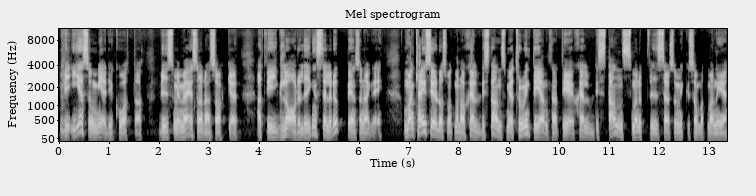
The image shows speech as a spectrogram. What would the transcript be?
vi är så mediekåta, vi som är med i sådana där saker, att vi gladeligen ställer upp i en sån här grej. Och man kan ju se det då som att man har självdistans men jag tror inte egentligen att det är självdistans man uppvisar så mycket som att man är,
